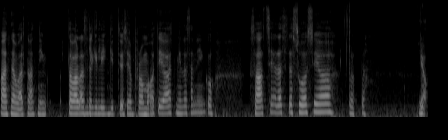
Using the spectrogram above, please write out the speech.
vaan että ne on välttämättä niin kuin, tavallaan silläkin linkittyy siihen promootioon, että millä sä niin kuin, saat sieltä sitä suosioa. Totta. Ja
